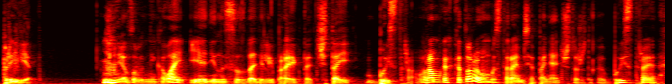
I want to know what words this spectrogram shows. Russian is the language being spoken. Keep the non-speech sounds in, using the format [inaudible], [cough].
Привет! Меня зовут Николай, и один из создателей проекта «Читай быстро», в рамках которого мы стараемся понять, что же такое быстрое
